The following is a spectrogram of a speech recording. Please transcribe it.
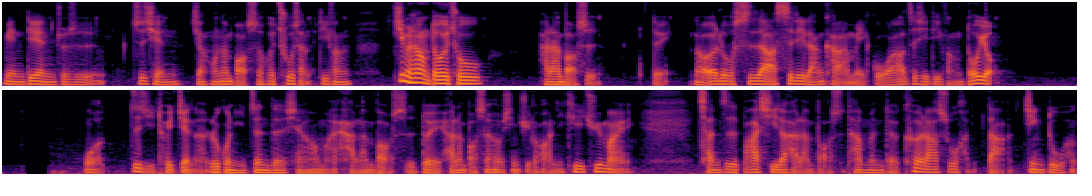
缅甸，就是之前讲红蓝宝石会出产的地方，基本上都会出。海蓝宝石，对，然后俄罗斯啊、斯里兰卡、美国啊这些地方都有。我自己推荐的，如果你真的想要买海蓝宝石，对海蓝宝石很有兴趣的话，你可以去买产自巴西的海蓝宝石，它们的克拉数很大，净度很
